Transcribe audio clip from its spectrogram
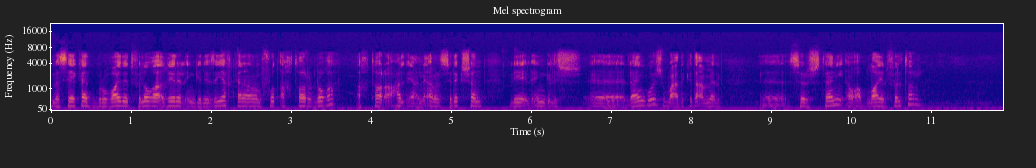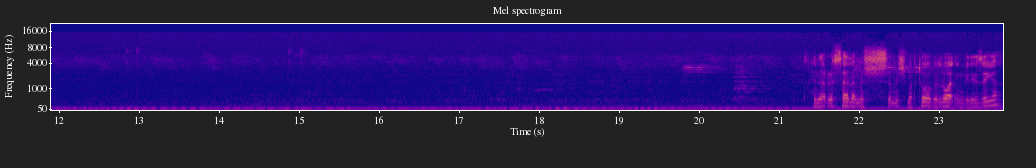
بس هي كانت provided في لغة غير الإنجليزية فكان أنا المفروض أختار لغة أختار يعني أعمل selection لل English language وبعد كده أعمل search تاني أو apply ال filter هنا الرسالة مش مش مكتوبة باللغة الإنجليزية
